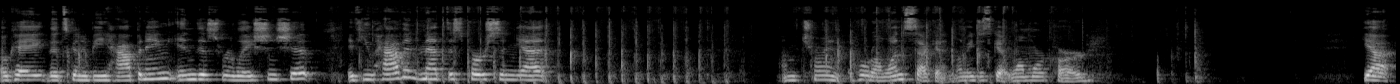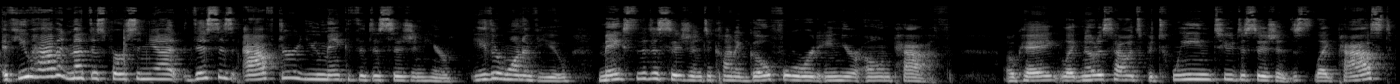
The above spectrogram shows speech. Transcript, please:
okay, that's going to be happening in this relationship. If you haven't met this person yet, I'm trying, hold on one second. Let me just get one more card. Yeah, if you haven't met this person yet, this is after you make the decision here. Either one of you makes the decision to kind of go forward in your own path. Okay, like notice how it's between two decisions, like past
